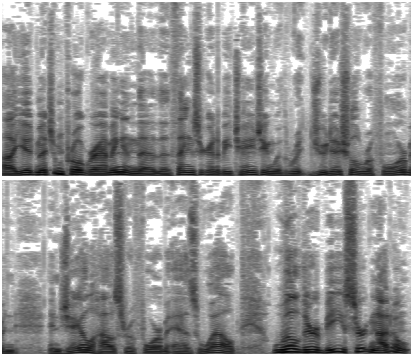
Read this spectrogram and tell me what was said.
Uh, you had mentioned programming, and the, the things are going to be changing with re- judicial reform and, and jailhouse reform as well. Will there be certain, I don't,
